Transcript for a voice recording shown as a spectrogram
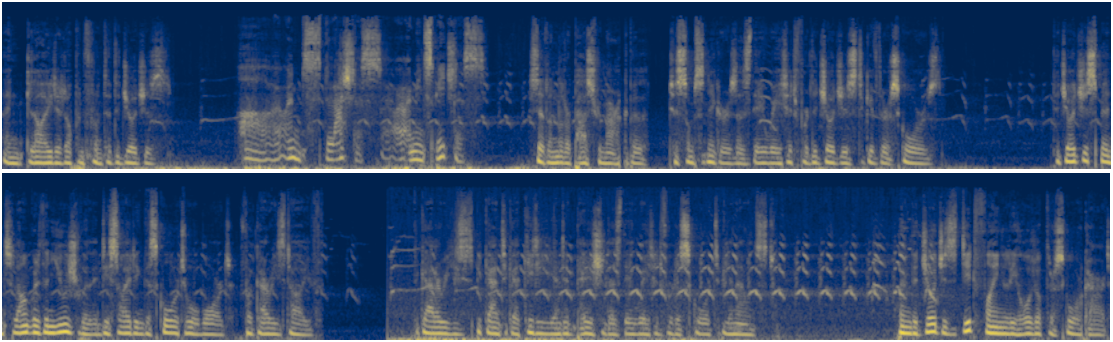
and glided up in front of the judges, Oh, I'm splashless. I mean speechless. said another past remarkable to some sniggers as they waited for the judges to give their scores. The judges spent longer than usual in deciding the score to award for Gary's dive. The galleries began to get giddy and impatient as they waited for the score to be announced. When the judges did finally hold up their scorecard,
